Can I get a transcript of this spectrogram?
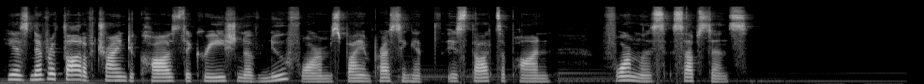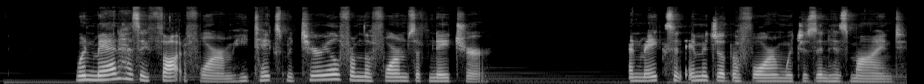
He has never thought of trying to cause the creation of new forms by impressing his thoughts upon formless substance. When man has a thought form, he takes material from the forms of nature and makes an image of the form which is in his mind.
